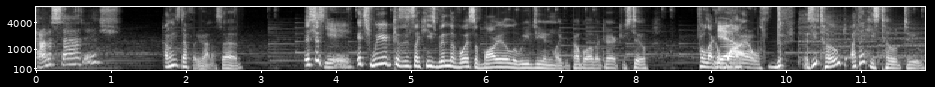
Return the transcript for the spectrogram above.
kind of sad-ish. I mean, he's definitely kind of sad. It's just Yeah. it's weird because it's like he's been the voice of Mario, Luigi, and like a couple other characters too, for like a while. is he Toad? I think he's Toad too.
